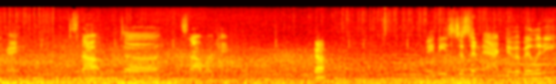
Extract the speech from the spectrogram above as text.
Okay. It's not, uh, it's not working. Yeah. Maybe it's just an active ability?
